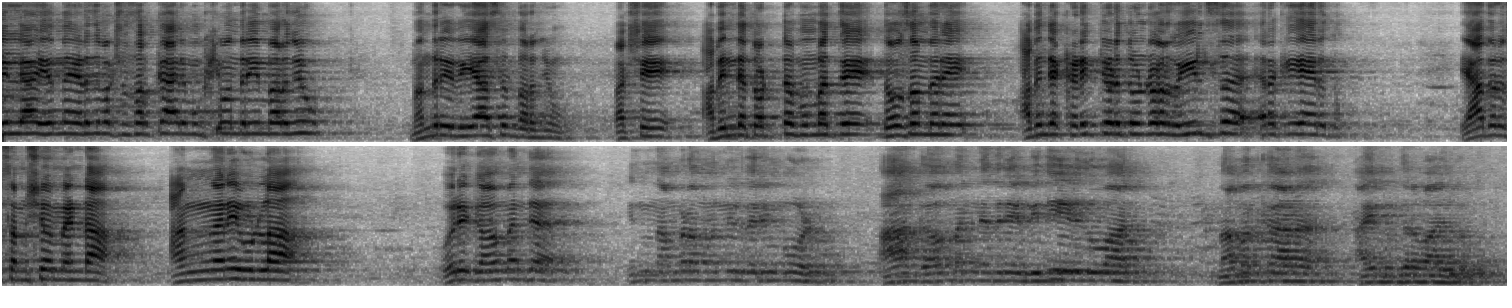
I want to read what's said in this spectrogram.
ഇല്ല എന്ന് ഇടതുപക്ഷ സർക്കാർ മുഖ്യമന്ത്രിയും പറഞ്ഞു. മന്ത്രി റിയാസും പറഞ്ഞു. പക്ഷേ അതിന്റെ തൊട്ട് മുമ്പത്തെ ദിവസം വരെ അതിന്റെ ക്രെഡിറ്റ് എടുത്തുകൊണ്ടുള്ള റീൽസ് ഇറക്കുകയായിരുന്നു. യാതൊരു സംശയവും വേണ്ട. അങ്ങനെയുള്ള ഒരു ഗവൺമെന്റ് ഇന്ന് നമ്മുടെ മുന്നിൽ വരുമ്പോൾ ആ ഗവൺമെന്റിനെതിരെ വിധി എഴുതുവാൻ നമുക്കാണ് അതിന് ഉത്തരവാദിത്വം.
